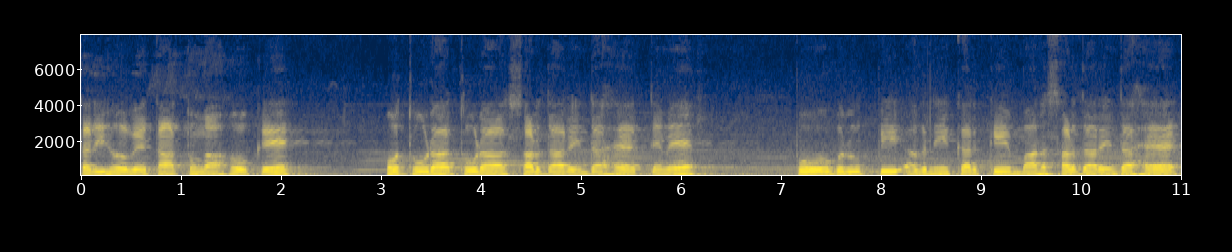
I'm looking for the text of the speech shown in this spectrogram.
ਧਰੀ ਹੋਵੇ ਤਾਂ ਧੂਆਂ ਹੋ ਕੇ ਉਹ ਥੋੜਾ ਥੋੜਾ ਸੜਦਾ ਰਹਿੰਦਾ ਹੈ, ਤਿਵੇਂ ਭੋਗ ਰੂਪੀ ਅਗਨੀ ਕਰਕੇ ਮਨ ਸੜਦਾ ਰਹਿੰਦਾ ਹੈ।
